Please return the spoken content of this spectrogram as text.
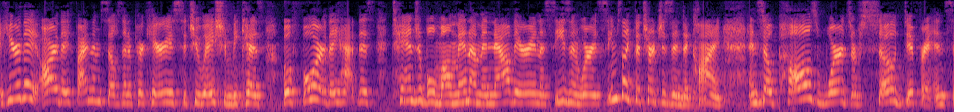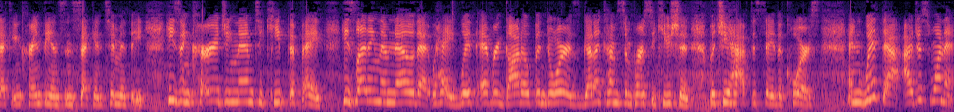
here they are, they find themselves in a precarious situation because before they had this tangible momentum, and now they're in a season where it seems like the church is in decline. And so Paul's words are so different in Second Corinthians and Second Timothy. He's encouraging them to keep the faith. He's letting them know that, hey, with every God open open door is gonna come some persecution, but you have to stay the course. And with that, I just want to,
